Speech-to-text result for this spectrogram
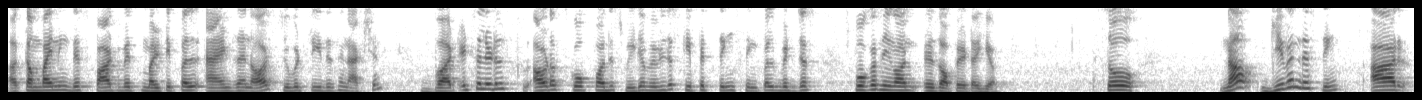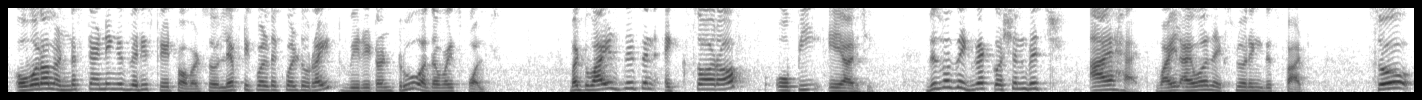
uh, combining this part with multiple ands and ors you would see this in action but it's a little out of scope for this video we will just keep it things simple with just focusing on is operator here so now given this thing our overall understanding is very straightforward. So left equal to equal to right we return true otherwise false. But why is this an XOR of OP ARG? This was the exact question which I had while I was exploring this part. So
